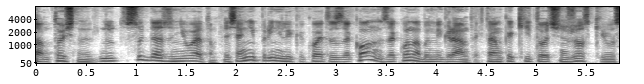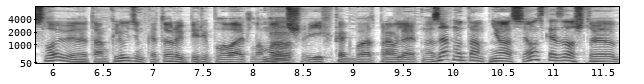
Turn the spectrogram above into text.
там точно, ну, суть даже не в этом. То есть они приняли какой-то закон, закон об иммигрантах. Там какие-то очень жесткие условия там к людям, которые переплывают Ла-Манш, mm. их как бы отправляют назад, ну там нюансы. Он сказал, что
